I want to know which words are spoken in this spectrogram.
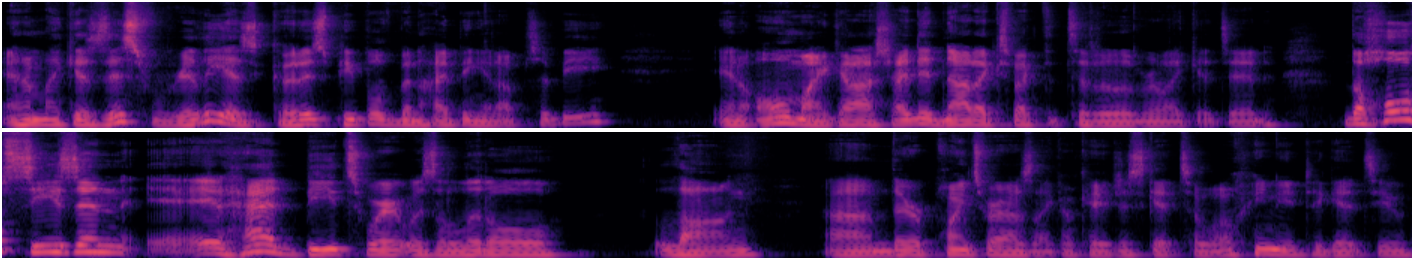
and I'm like, is this really as good as people have been hyping it up to be? And oh my gosh, I did not expect it to deliver like it did. The whole season, it had beats where it was a little long. Um, there were points where I was like, okay, just get to what we need to get to.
